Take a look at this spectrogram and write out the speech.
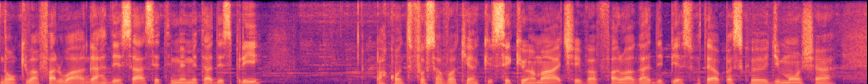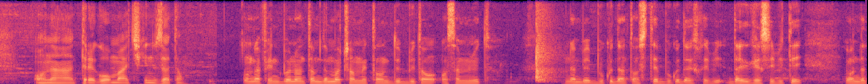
Donc il va falloir garder ça, cet même état d'esprit. Par contre, il faut savoir que c'est qu'un match, il va falloir garder pieds sur terre parce que dimanche, euh, on a un très gros match qui nous attend. On a fait une bonne entame de match en mettant deux buts en, cinq minutes. On avait beaucoup d'intensité, beaucoup d'agressivité. Et on a,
